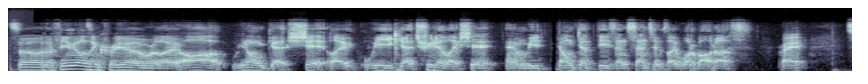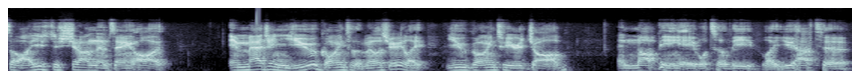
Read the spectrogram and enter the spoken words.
So the females in Korea were like, "Oh, we don't get shit. Like we get treated like shit, and we don't get these incentives. Like, what about us, right?" So I used to shit on them, saying, "Oh, imagine you going to the military, like you going to your job, and not being able to leave. Like you have to,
